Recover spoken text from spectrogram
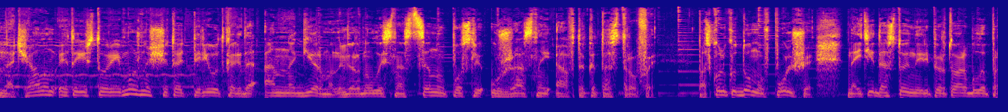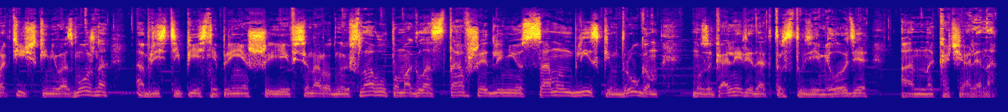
Началом этой истории можно считать период, когда Анна Герман вернулась на сцену после ужасной автокатастрофы. Поскольку дома в Польше найти достойный репертуар было практически невозможно, обрести песни, принесшие ей всенародную славу, помогла ставшая для нее самым близким другом музыкальный редактор студии «Мелодия» Анна Качалина.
